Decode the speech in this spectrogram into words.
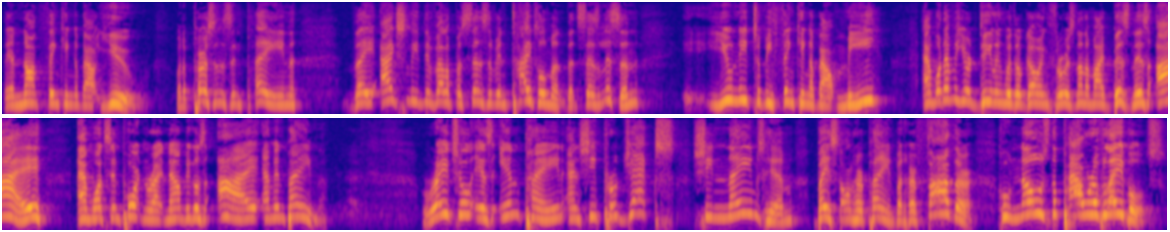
They are not thinking about you. When a person's in pain, they actually develop a sense of entitlement that says, listen, you need to be thinking about me, and whatever you're dealing with or going through is none of my business. I am what's important right now because I am in pain. Rachel is in pain and she projects she names him based on her pain. But her father, who knows the power of labels,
